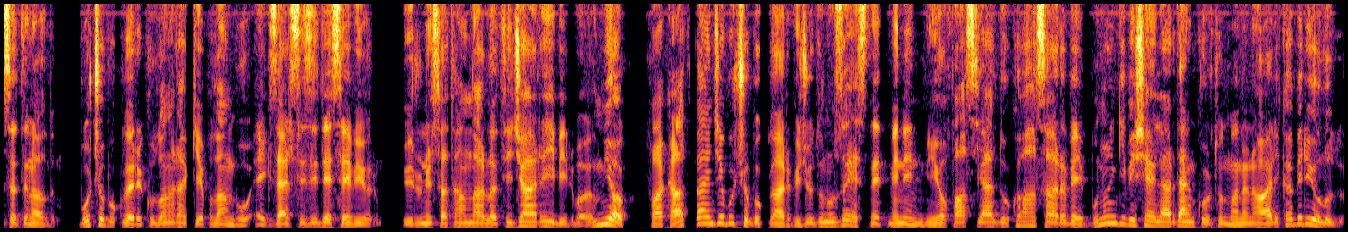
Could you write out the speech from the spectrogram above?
satın aldım. Bu çubukları kullanarak yapılan bu egzersizi de seviyorum. Ürünü satanlarla ticari bir bağım yok. Fakat bence bu çubuklar vücudunuzu esnetmenin miyofasyal doku hasarı ve bunun gibi şeylerden kurtulmanın harika bir yoludur.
